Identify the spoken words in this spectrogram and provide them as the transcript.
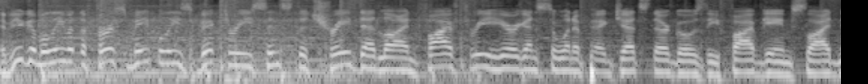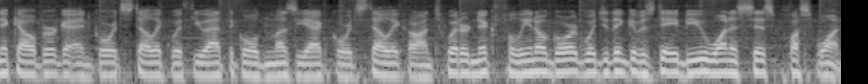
If you can believe it, the first Maple Leafs victory since the trade deadline, 5 3 here against the Winnipeg Jets. There goes the five game slide. Nick Alberga and Gord Stellick with you at the Golden Muzzy at Gord Stellick on Twitter. Nick Foligno, Gord, what'd you think of his debut? One assist plus one.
